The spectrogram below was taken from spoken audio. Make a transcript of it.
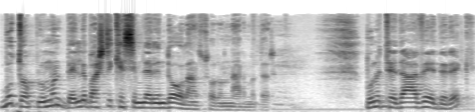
Bu toplumun belli başlı kesimlerinde olan sorunlar mıdır? Bunu tedavi ederek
